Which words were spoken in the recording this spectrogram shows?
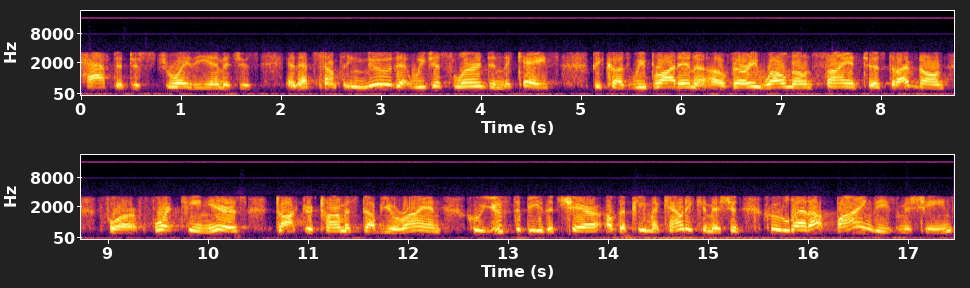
have to destroy the images. And that's something new that we just learned in the case because we brought in a, a very well-known scientist that I've known for 14 years, Dr. Thomas W. Ryan, who used to be the chair of the Pima County Commission, who led up buying these machines,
